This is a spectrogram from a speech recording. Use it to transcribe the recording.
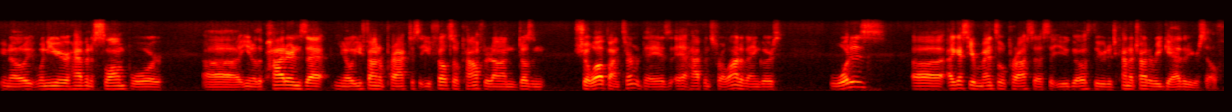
you know, when you're having a slump or, uh, you know, the patterns that you know you found in practice that you felt so confident on doesn't show up on tournament day, as it happens for a lot of anglers. What is, uh, I guess, your mental process that you go through to kind of try to regather yourself?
